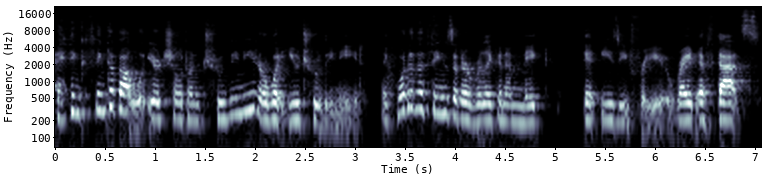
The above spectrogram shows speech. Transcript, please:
i think think about what your children truly need or what you truly need. Like what are the things that are really going to make it easy for you right? If that's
